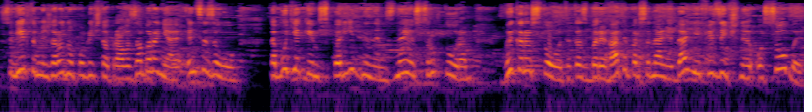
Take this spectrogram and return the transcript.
суб'єктом міжнародного публічного права забороняє НСЗУ та будь-яким спорідненим з нею структурам використовувати та зберігати персональні дані фізичної особи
